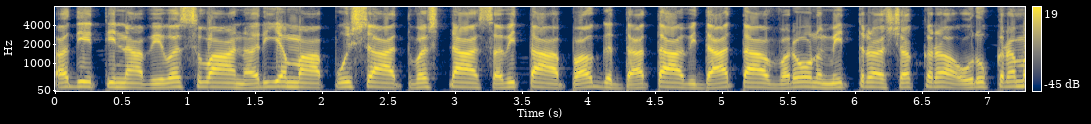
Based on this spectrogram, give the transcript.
અદિતિના વિવસ્વાન અર્યમા પુષા, ત્વષ્ટા, સવિતા ભગ ધાતા, વિધાતા, વરુણ, મિત્ર, શક્ર, ઉરુક્રમ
